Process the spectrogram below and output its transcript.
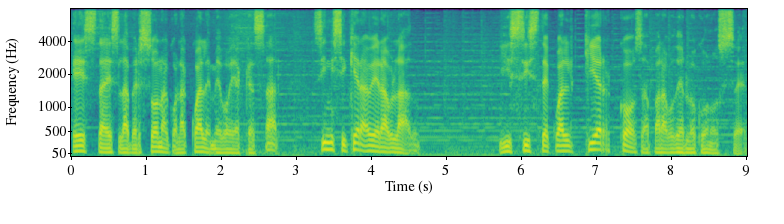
esta es la persona con la cual me voy a casar, sin ni siquiera haber hablado. Hiciste cualquier cosa para poderlo conocer.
